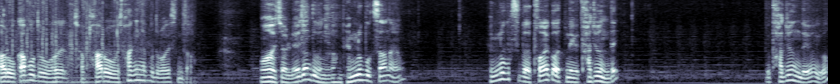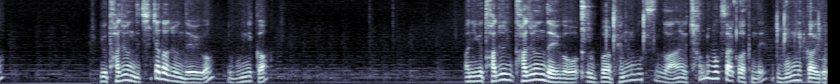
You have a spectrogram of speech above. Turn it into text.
바로 까보도록 하겠, 자 바로 확인해 보도록 하겠습니다 와 진짜 레전드군 이거 한 100루벅스 하나요? 100루벅스보다 더 할 것 같은데 이거 다 주는데? 이거 다 주는데요 이거? 이거 다 주는데 진짜 다 주는데요 이거? 이거 뭡니까? 아니 이거 다, 주, 다 주는데 이거, 이거 뭐야 100루벅스도 안 하고 1000루벅스 할 것 같은데? 이거 뭡니까 이거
